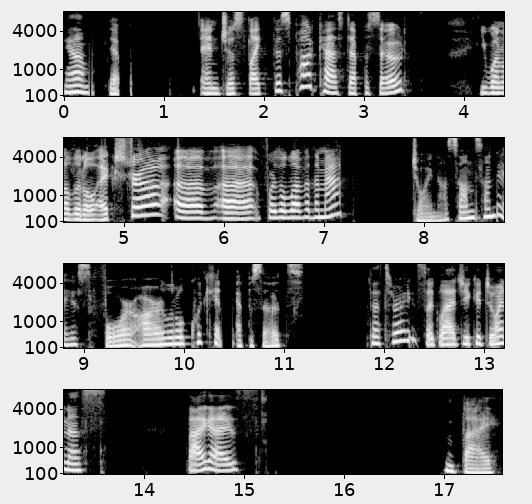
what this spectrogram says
Yeah, Yep. And just like this podcast episode, you want a little extra of uh for the love of the map? Join us on Sundays for our little quick hit episodes. that's right. So glad you could join us. Bye, guys. Bye.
